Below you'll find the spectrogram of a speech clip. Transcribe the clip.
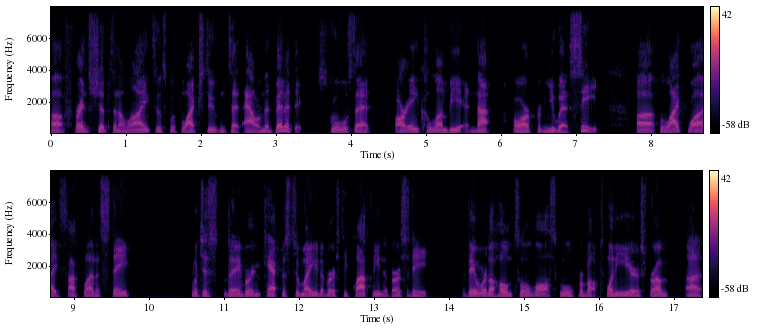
uh, friendships and alliances with Black students at Allen and Benedict, schools that are in Columbia and not far from USC. Uh, likewise, South Carolina State, which is the neighboring campus to my university, Claflin University, they were the home to a law school for about 20 years from uh,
